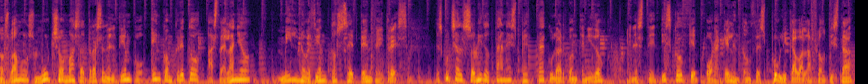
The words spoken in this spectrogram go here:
Nos vamos mucho más atrás en el tiempo, en concreto hasta el año 1973. Escucha el sonido tan espectacular contenido en este disco que por aquel entonces publicaba la flautista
